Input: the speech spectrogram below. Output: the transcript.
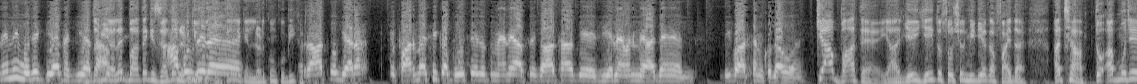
नहीं नहीं मुझे किया था किया मतलब था ये अलग बात है की ज़्यादा लड़कियों को करते हैं लेकिन लड़कों को भी रात को ग्यारह फार्मेसी का पूछे तो मैंने आपसे कहा था कि जी में आ जाए डिपार्टमेंट खुला हुआ है। क्या बात है यार ये यही तो सोशल मीडिया का फ़ायदा है। अच्छा तो अब मुझे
